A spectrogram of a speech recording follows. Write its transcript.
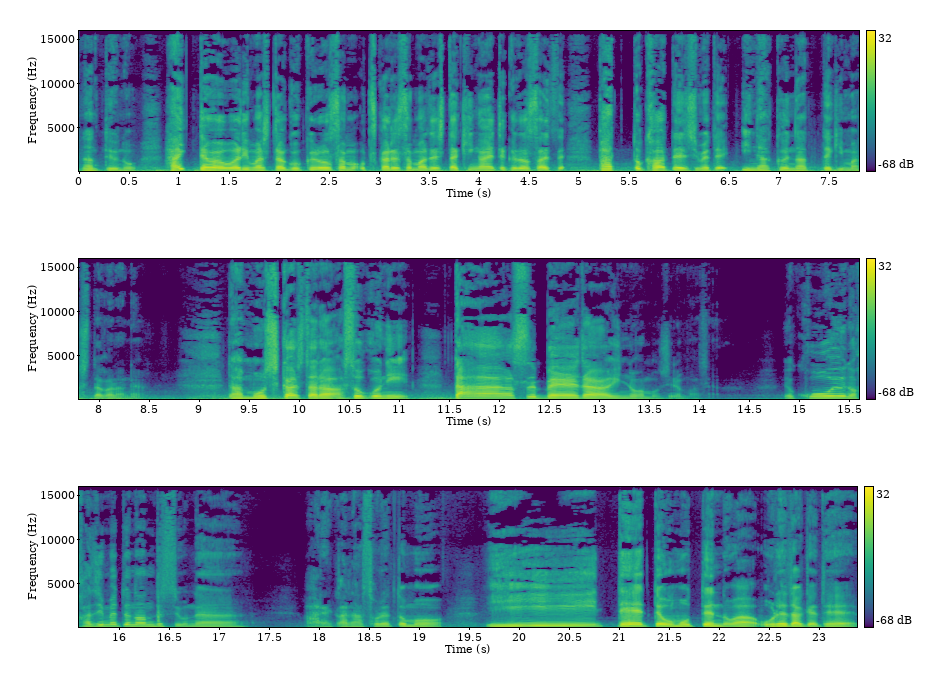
なんていうのはい、では終わりました。ご苦労様、お疲れ様でした。着替えてくださいって、パッとカーテン閉めていなくなってきましたからね。だからもしかしたらあそこにダース・ベイダーいんのかもしれません。いや、こういうの初めてなんですよね。あれかな？それとも、いいってって思ってんのは俺だけで、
